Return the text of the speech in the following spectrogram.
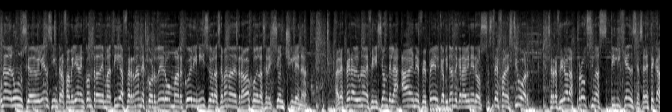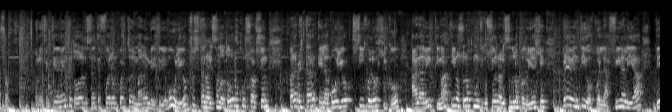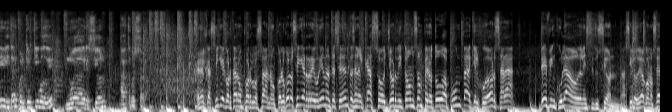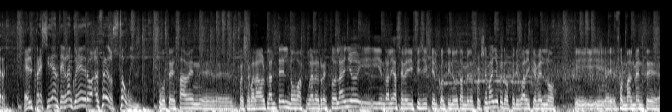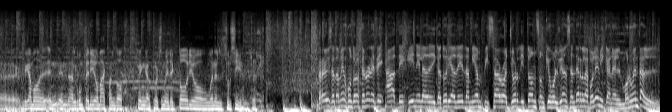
Una denuncia de violencia intrafamiliar en contra de Matías Fernández Cordero marcó el inicio de la semana de trabajo de la selección chilena. A la espera de una definición de la ANFP, el capitán de carabineros Stefan Stewart se refirió a las próximas diligencias en este caso. Bueno, efectivamente, todos los antecedentes fueron puestos en manos del Ministerio Público. Se están analizando todos los cursos de acción para prestar el apoyo psicológico a la víctima y nosotros como institución realizando los patrullajes preventivos con la finalidad de evitar cualquier tipo de nueva agresión a esta persona. En el cacique cortaron por Lozano. Colo Colo sigue reuniendo antecedentes en el caso Jordi Thompson, pero todo apunta a que el jugador será desvinculado de la institución. Así lo dio a conocer el presidente de Blanco y Negro, Alfredo Stowin. Como ustedes saben, eh, fue separado el plantel, no va a jugar el resto del año y, en realidad se ve difícil que él continúe también el próximo año, pero, pero igual hay que verlo eh, formalmente, eh, digamos, en, en algún periodo más cuando venga el próximo directorio o en el subsiguiente. Revisa también junto a los tenores de ADN la dedicatoria de Damián Pizarro a Jordi Thompson que volvió a encender la polémica en el Monumental.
